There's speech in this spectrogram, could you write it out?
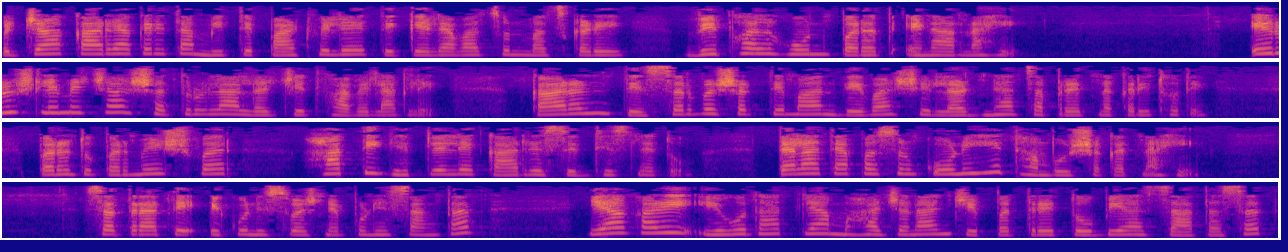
व ज्या कार्याकरिता मी ते पाठविले ते केल्या वाचून मजकडे विफल होऊन परत येणार नाही. एरुश्लेमेच्या शत्रूला लज्जित व्हावे लागले कारण ते सर्व शक्तिमान देवाशी लढण्याचा प्रयत्न करीत होते. परंतु परमेश्वर हाती घेतलेले कार्य सिद्धीस नेतो. त्याला त्यापासून कोणीही थांबवू शकत नाही. सतरा ते एकोणीस वचने पुढे सांगतात या काळी यहुदातल्या महाजनांची पत्रे तोबियास जात असत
